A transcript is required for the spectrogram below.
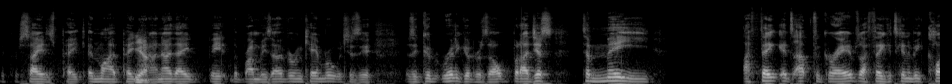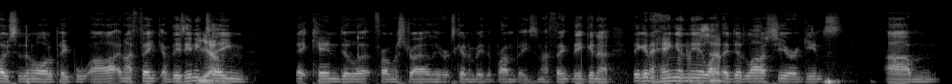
the Crusaders peak, in my opinion. Yeah. I know they beat the Brumbies over in Canberra, which is a is a good, really good result. But I just, to me, I think it's up for grabs. I think it's going to be closer than a lot of people are, and I think if there's any Yeah. team that can do it from Australia, it's going to be the Brumbies, and I think they're gonna they're gonna hang in there like they did last year against um,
